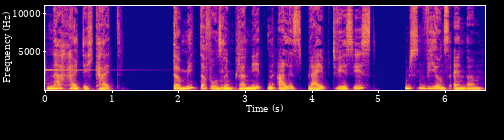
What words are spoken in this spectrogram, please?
Nachhaltigkeit. Damit auf unserem Planeten alles bleibt, wie es ist, müssen wir uns ändern.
